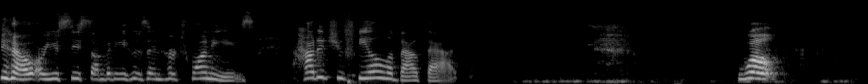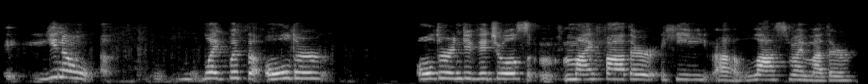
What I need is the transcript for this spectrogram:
you know, or you see somebody who's in her 20s. How did you feel about that? Well, you know, like with the older older individuals my father he uh, lost my mother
